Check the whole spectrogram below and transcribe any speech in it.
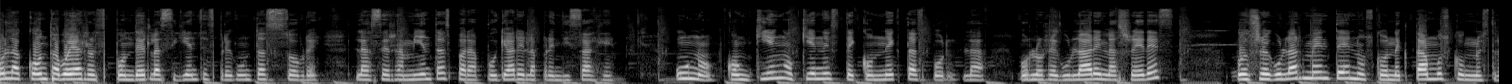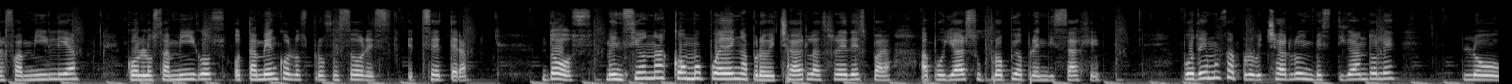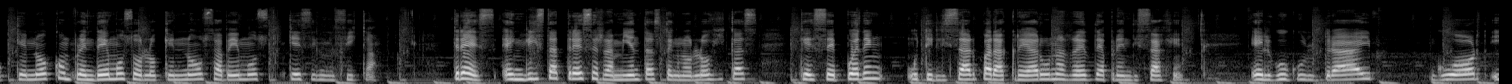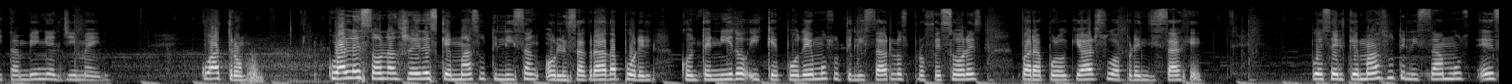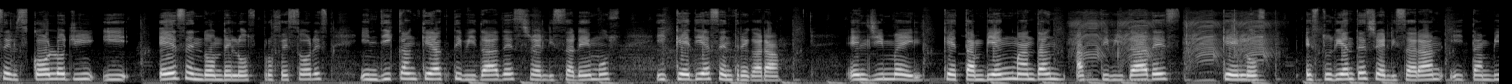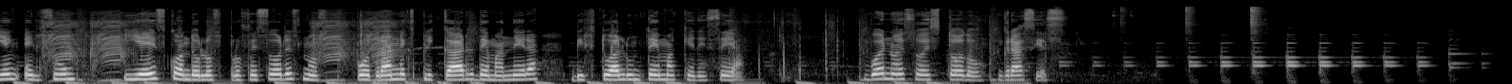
Hola Conta, voy a responder las siguientes preguntas sobre las herramientas para apoyar el aprendizaje. 1. ¿Con quién o quiénes te conectas por, la, por lo regular en las redes? Pues regularmente nos conectamos con nuestra familia, con los amigos o también con los profesores, etc. 2. Menciona cómo pueden aprovechar las redes para apoyar su propio aprendizaje. Podemos aprovecharlo investigándole lo que no comprendemos o lo que no sabemos qué significa. 3. Enlista tres herramientas tecnológicas que se pueden utilizar para crear una red de aprendizaje. El Google Drive, Word y también el Gmail. 4. ¿Cuáles son las redes que más utilizan o les agrada por el contenido y que podemos utilizar los profesores para apoyar su aprendizaje? Pues el que más utilizamos es el Schoology y es en donde los profesores indican qué actividades realizaremos y qué día se entregará. El Gmail, que también mandan actividades que los estudiantes realizarán y también el Zoom y es cuando los profesores nos podrán explicar de manera virtual un tema que desea. Bueno, eso es todo. Gracias.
